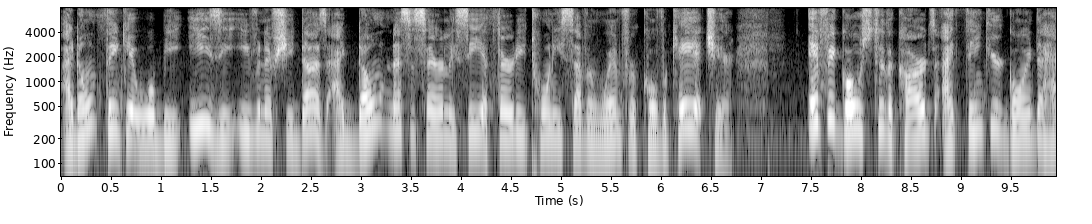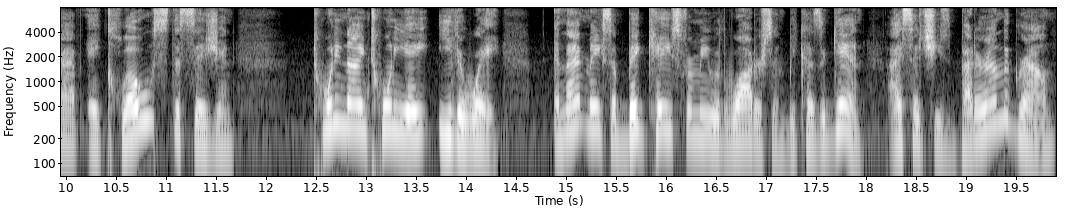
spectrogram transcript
I don't think it will be easy even if she does. I don't necessarily see a 30 27 win for Kowalkiewicz here. If it goes to the cards, I think you're going to have a close decision 29 28 either way. And that makes a big case for me with Waterson because, again, I said she's better on the ground.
